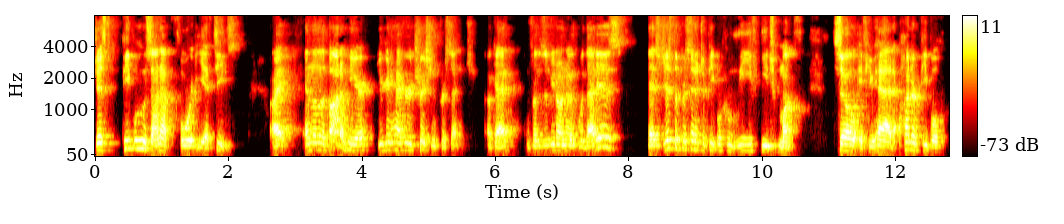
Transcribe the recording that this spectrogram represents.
Just people who sign up for EFTs, all right? And then on the bottom here, you're going to have your attrition percentage, okay? And for those of you don't know what that is, that's just the percentage of people who leave each month. So if you had 100 people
